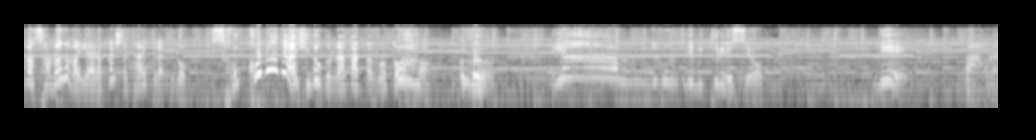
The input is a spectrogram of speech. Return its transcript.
まあ、様々やらかしたタイプだけど、そこまではひどくなかったぞと。うん。いやー、本気でびっくりですよ。で、まあほら、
